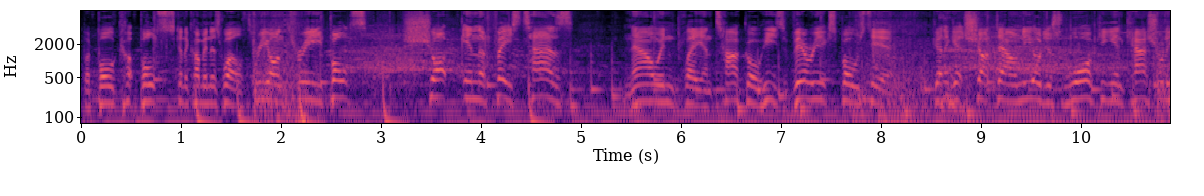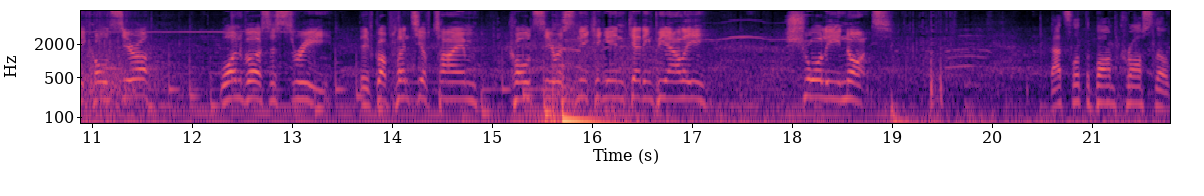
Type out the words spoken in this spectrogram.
but Bolt Boltz gonna come in as well. Three on three. Boltz shot in the face. Taz now in play, and Taco, he's very exposed here. Gonna get shut down. Neo just walking in casually. Coldzera, one versus three. They've got plenty of time. Coldzera sneaking in, getting byali. Surely not. That's let the bomb cross, though.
